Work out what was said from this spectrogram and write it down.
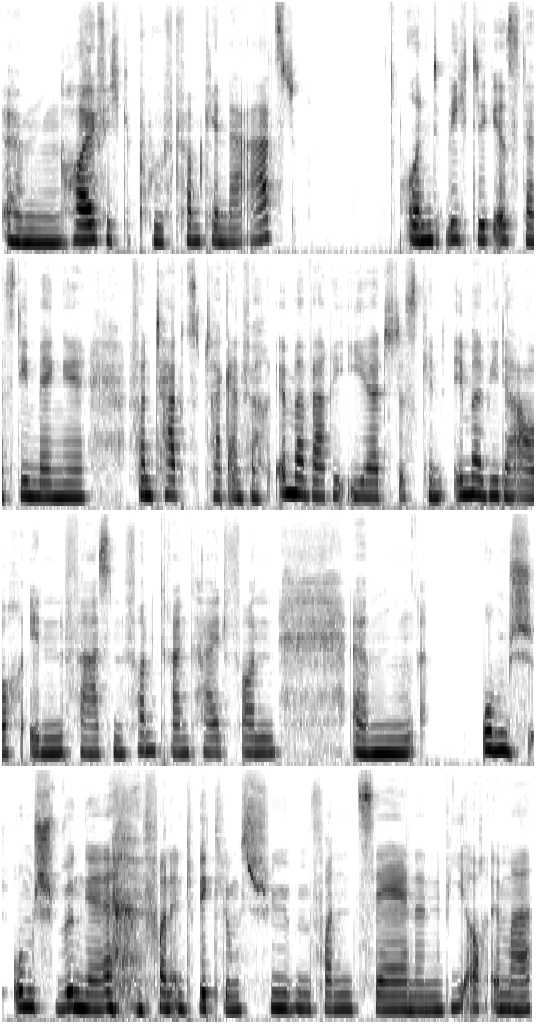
ähm, häufig geprüft vom Kinderarzt. Und wichtig ist, dass die Menge von Tag zu Tag einfach immer variiert, das Kind immer wieder auch in Phasen von Krankheit, von ähm, Umsch Umschwünge, von Entwicklungsschüben, von Zähnen, wie auch immer,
